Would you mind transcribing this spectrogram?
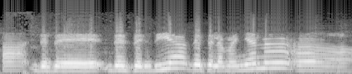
a- desde, desde el día, desde la mañana a,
